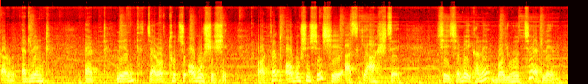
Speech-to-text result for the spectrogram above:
কারণ অ্যাট লেন্থ অ্যাট লেন্থ যার অর্থ হচ্ছে অবশেষে, অর্থাৎ অবশেষে সে আজকে আসছে, সেই হিসাবে এখানে বলব হচ্ছে at length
